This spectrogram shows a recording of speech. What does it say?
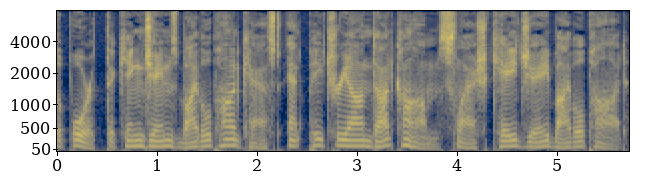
Support the King James Bible Podcast at patreon.com slash kjbiblepod.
